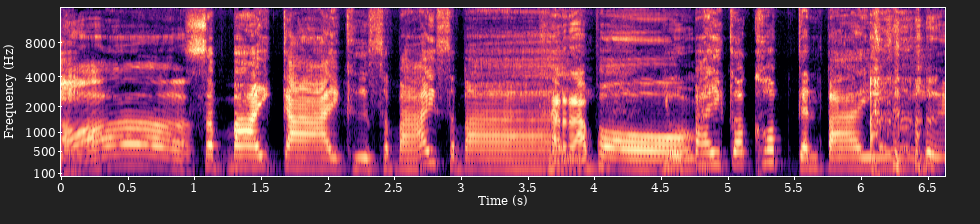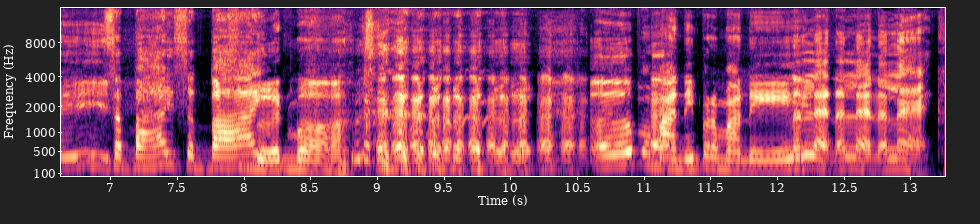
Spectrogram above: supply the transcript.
อ๋อสบายกายคือสบายสบายครับผมอยู่ไปก็คบกันไปเฮ้ยสบายสบายเบิร์นมาเออ ประมาณนี้ประมาณนี้นั่นแหละนั่นแหละนั่นแหละค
